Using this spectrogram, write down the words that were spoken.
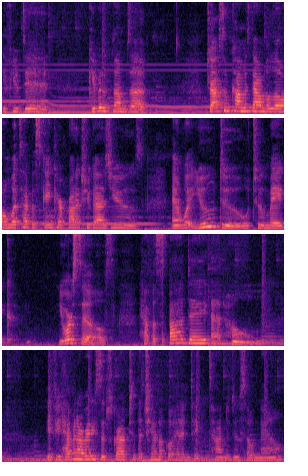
If you did, give it a thumbs up. Drop some comments down below on what type of skincare products you guys use and what you do to make yourselves. Have a spa day at home. If you haven't already subscribed to the channel, go ahead and take the time to do so now.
